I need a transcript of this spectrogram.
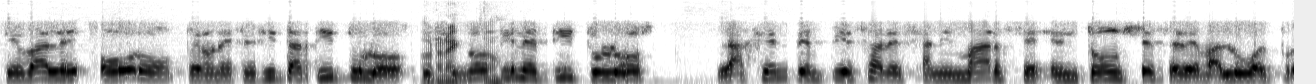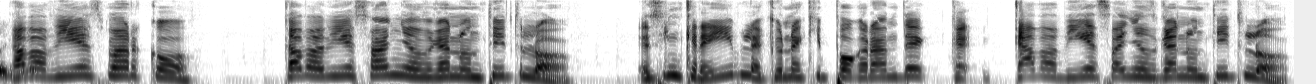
que vale oro, pero necesita títulos. Y si no tiene títulos, la gente empieza a desanimarse, entonces se devalúa el proyecto. Cada 10, Marco. Cada 10 años gana un título. Es increíble que un equipo grande ca- cada 10 años gane un título.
